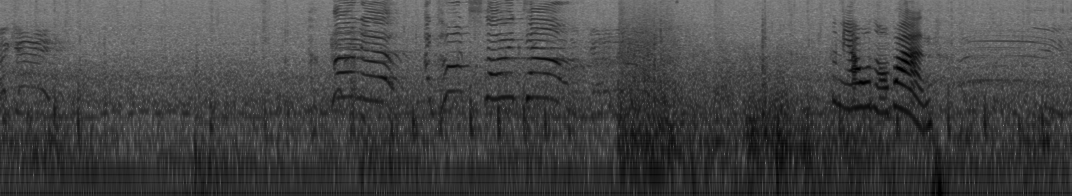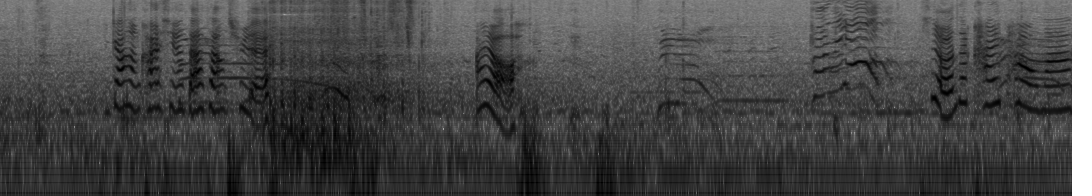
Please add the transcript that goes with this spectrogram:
！Again! Oh no! I can't slow it down. 那你要我怎么办？你刚很开心的搭上去哎！哎呦!是有人在开炮吗？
